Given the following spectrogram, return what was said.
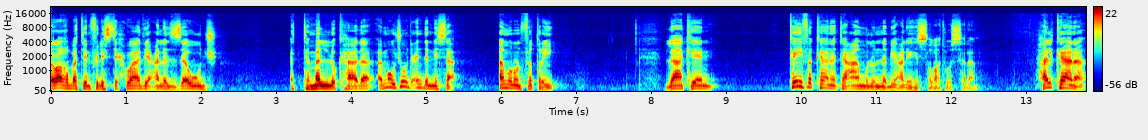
رغبة في الاستحواذ على الزوج. التملك هذا موجود عند النساء أمر فطري. لكن كيف كان تعامل النبي عليه الصلاة والسلام؟ هل كان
